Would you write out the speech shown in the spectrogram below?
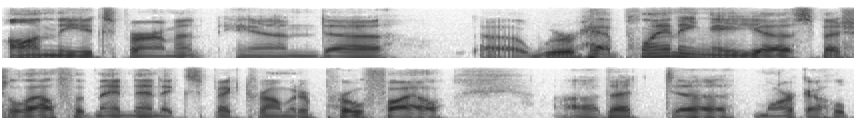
on the experiment, and uh, uh we're ha- planning a, uh, special alpha magnetic spectrometer profile. Uh, that Mark, I hope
